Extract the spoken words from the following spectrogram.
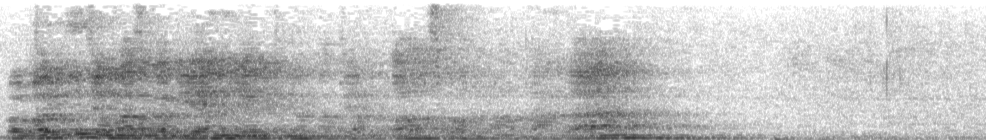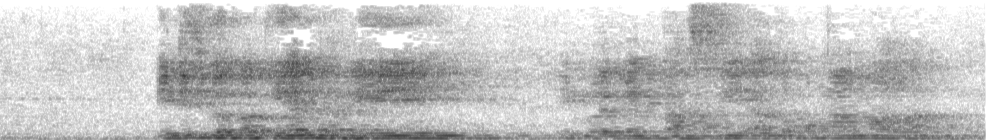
Bapak Ibu jemaah sekalian yang dirahmati Allah taala. Ini juga bagian dari implementasi atau pengamalan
